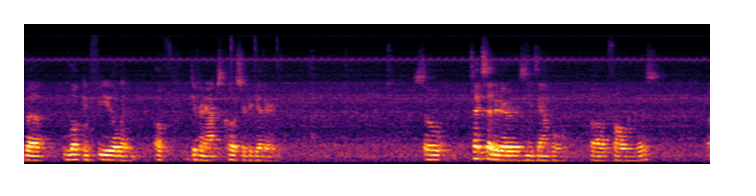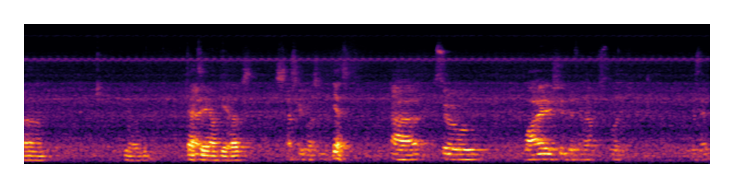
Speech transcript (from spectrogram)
the look and feel and, of different apps closer together. So text editor is an example of following this. Um, you know, that's it on GitHub. Ask you a question. Yes. Uh, so why should different apps look the same?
